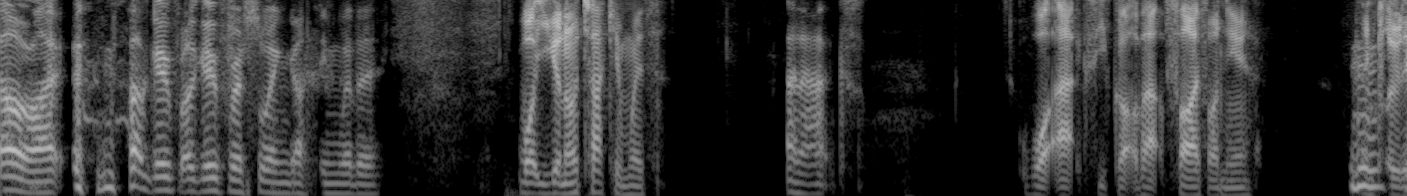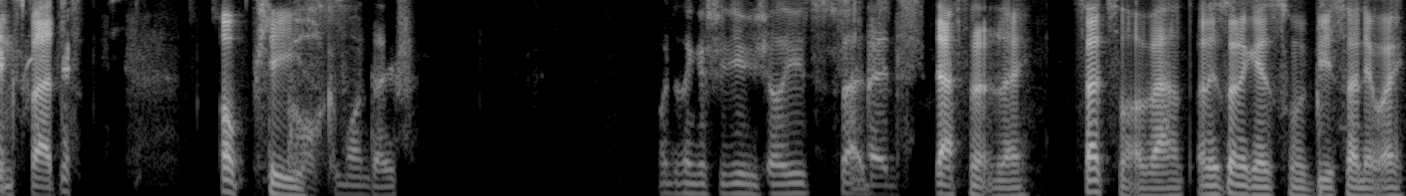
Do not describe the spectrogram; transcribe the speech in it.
All right, I'll go for I'll go for a swing at him with a, What are you going to attack him with? an axe. What axe? You've got about five on you, including Sveds. Oh, please. Oh, please. come on, Dave. What do you think I should use? Shall I use Sveds? Sveds. Definitely. Set's not around, and it's only against some abuse anyway.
